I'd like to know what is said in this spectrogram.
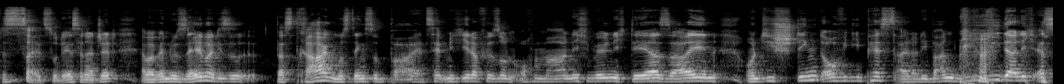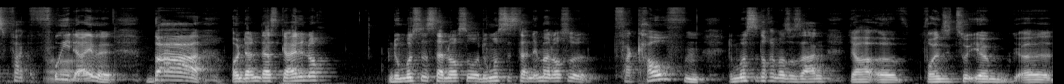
Das ist halt so, der ist in der Jet. Aber wenn du selber diese, das tragen musst, denkst du, boah, jetzt hält mich jeder für so ein, oh man, ich will nicht der sein. Und die stinkt auch wie die Pest, Alter. Die waren widerlich as fuck. Pfui Deibel. Bah! Und dann das Geile noch, du musstest dann noch so, du musstest dann immer noch so verkaufen. Du musstest doch immer so sagen, ja, äh, wollen Sie zu Ihrem, äh,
